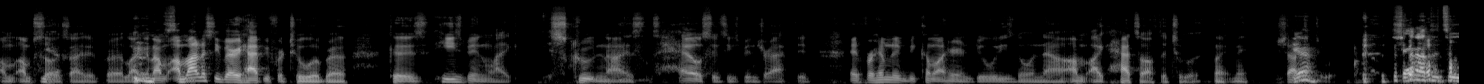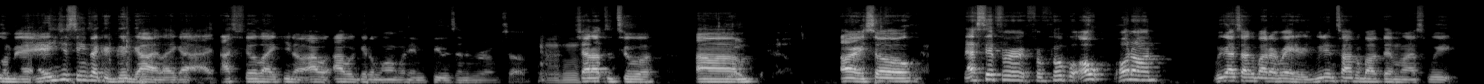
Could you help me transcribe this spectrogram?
I'm I'm so yeah. excited, bro. Like, and I'm I'm honestly very happy for Tua, bro, because he's been like scrutinized as hell since he's been drafted, and for him to be come out here and do what he's doing now, I'm like hats off to Tua. Like, man, shout yeah. out to Tua. shout out to Tua, man. And he just seems like a good guy. Like I, I feel like you know I, w- I would get along with him if he was in the room. So mm-hmm. shout out to Tua. Um, yep. all right, so that's it for for football. Oh, hold on we gotta talk about our Raiders. We didn't talk about them last week.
